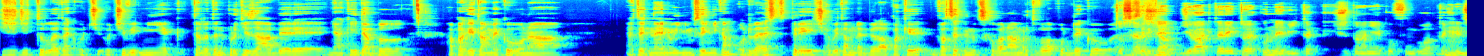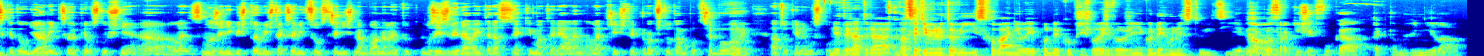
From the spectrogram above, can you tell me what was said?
že tohle je tak oči, očividný, jak tenhle ten protizáběr je nějaký double a pak je tam jako ona a teď najednou ji musí někam odvést pryč, aby tam nebyla, pak je 20 minut schovaná mrtvola pod dekou. To jsem říkal, divák, který to jako neví, tak že to na ně jako fungovat technicky hmm. to udělaný celkem slušně, ale samozřejmě, když to víš, tak se víc soustředíš na banalitu, nebo jsi zvědavý teda s jakým materiálem, ale přišli, proč to tam potřebovali hmm. a to tě neuspokojí. Mě teda, teda 20 minutový schování lej pod dekou přišlo až vyloženě jako dehonestující. Jak no. jako František Fuka, tak tam hnila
